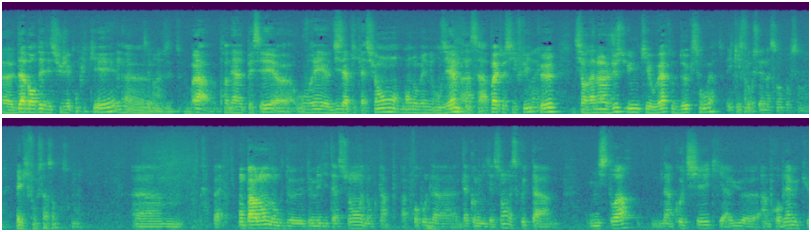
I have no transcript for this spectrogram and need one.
euh, d'aborder des sujets compliqués. Mhm, Euh, vous êtes- voilà, prenez un PC, euh, ouvrez 10 applications, on en ouvre une onzième, hein, ça va pas être aussi fluide Ouais. que si on en a juste une qui est ouverte ou deux qui sont ouvertes. Et qui fonctionne à 100%. ouais. Et qui fonctionne à 100%. Euh, bah, en parlant donc de, de méditation, donc à, à propos de la, de la communication, est-ce que tu as une histoire d'un coaché qui a eu un problème que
